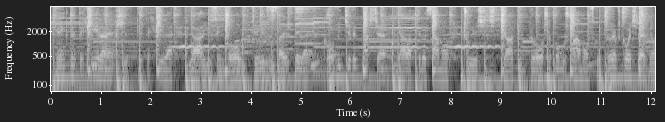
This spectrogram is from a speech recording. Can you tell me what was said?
Piękne te chwile, szybkie te chwile. Ja Usain Bolt, ty zostajesz tyle. COVID-19, ja lat tyle samo. Czuję się dzieciakiem, proszę pomóż mamo. Skończyłem szkołę średnią,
